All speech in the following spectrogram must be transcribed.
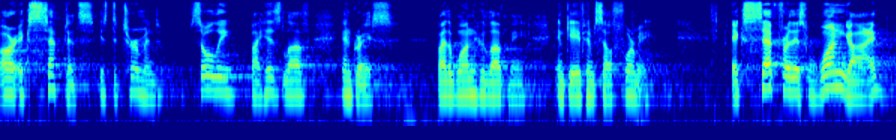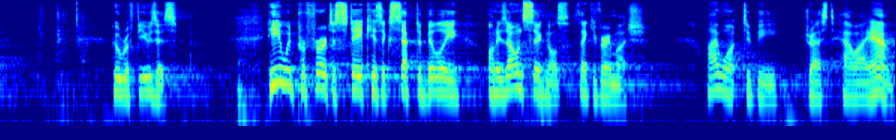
Our acceptance is determined solely by His love and grace, by the one who loved me and gave Himself for me. Except for this one guy who refuses. He would prefer to stake his acceptability on his own signals. Thank you very much. I want to be dressed how I am.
